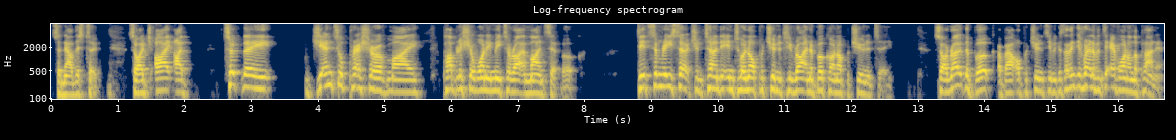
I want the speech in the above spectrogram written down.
So now this too. So I, I, I took the gentle pressure of my publisher wanting me to write a mindset book, did some research and turned it into an opportunity, writing a book on opportunity. So I wrote the book about opportunity because I think it's relevant to everyone on the planet.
